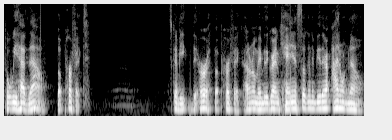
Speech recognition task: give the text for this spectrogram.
to what we have now, but perfect. It's going to be the earth, but perfect. I don't know, maybe the Grand Canyon is still going to be there. I don't know.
